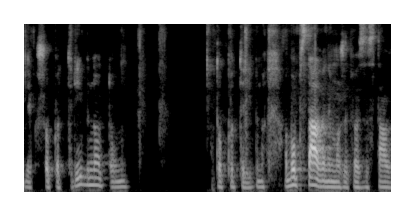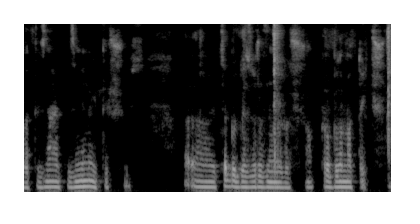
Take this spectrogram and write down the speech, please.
якщо потрібно, то, то потрібно. Або обставини можуть вас заставити, знаєте, змінити щось. Е, Це буде зрозуміло, що проблематично.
